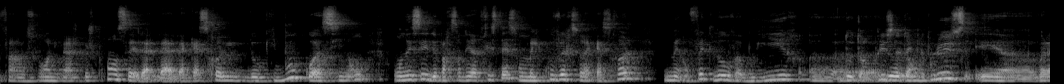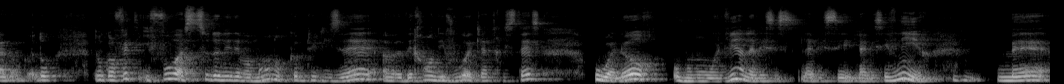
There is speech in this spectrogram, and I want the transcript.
enfin, souvent l'image que je prends, c'est la, casserole d'eau qui bout, quoi. Sinon, on essaye de pas ressentir la tristesse, on met le couvert sur la casserole, mais en fait, l'eau va bouillir euh, d'autant plus. D'autant plus. Et euh, voilà, donc, donc, donc, en fait, il faut se donner des moments, donc comme tu disais, euh, des rendez-vous avec la tristesse, ou alors, au moment où elle vient, la laisser, la laisser, la laisser venir. Mm-hmm. Mais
